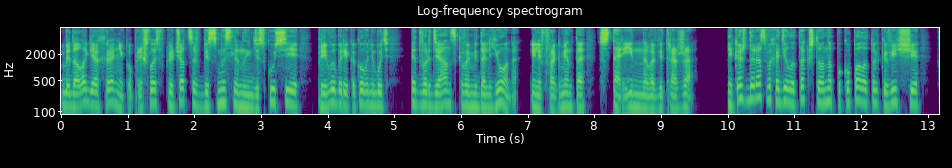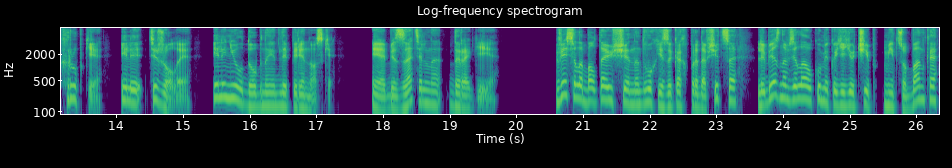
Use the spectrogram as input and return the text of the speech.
Бедолаге-охраннику пришлось включаться в бессмысленные дискуссии при выборе какого-нибудь эдвардианского медальона или фрагмента старинного витража. И каждый раз выходило так, что она покупала только вещи хрупкие или тяжелые, или неудобные для переноски. И обязательно дорогие. Весело болтающая на двух языках продавщица любезно взяла у Кумика ее чип Митсу Банка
